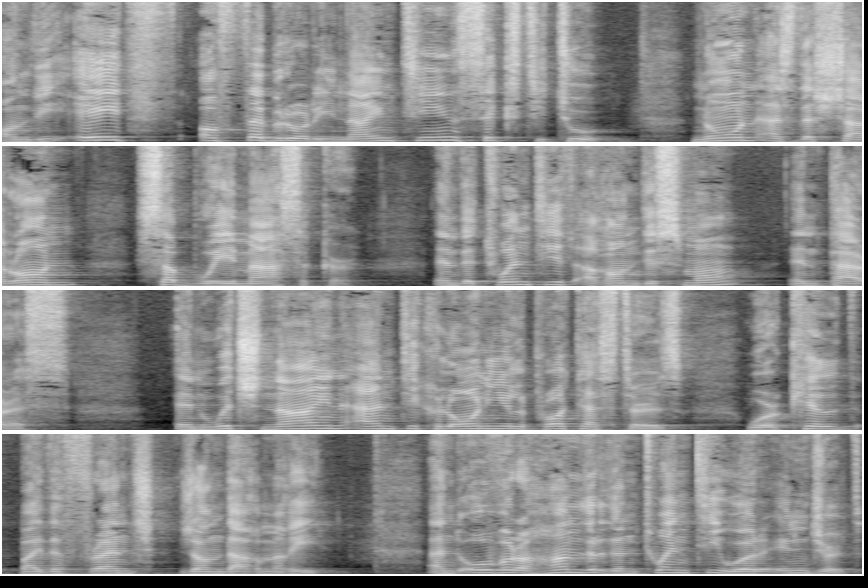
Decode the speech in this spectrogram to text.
on the 8th of February 1962, known as the Charonne subway massacre in the 20th arrondissement in Paris, in which nine anti colonial protesters were killed by the French gendarmerie, and over 120 were injured.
